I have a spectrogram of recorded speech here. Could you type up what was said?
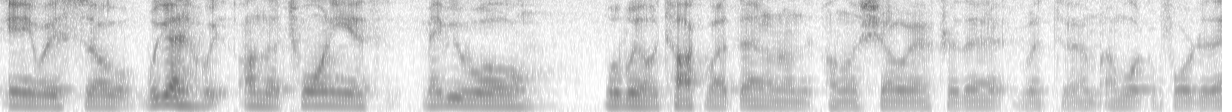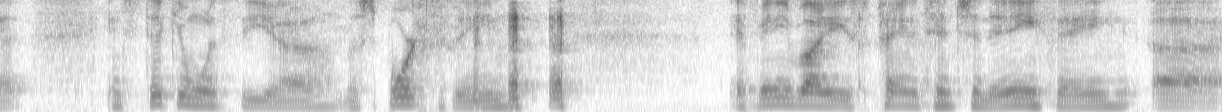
anyway, so we got we- on the twentieth. Maybe we'll we'll be able to talk about that on on the show after that. But um, I'm looking forward to that. And sticking with the uh, the sports theme. If anybody's paying attention to anything, uh,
